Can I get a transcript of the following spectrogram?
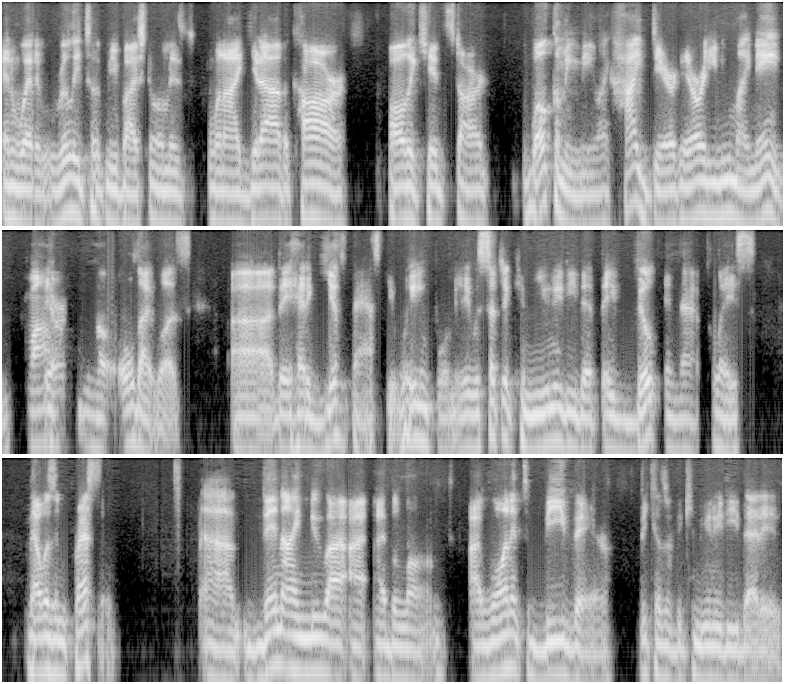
And what it really took me by storm is when I get out of the car, all the kids start welcoming me like, "Hi, Derek." They already knew my name. Wow. They already knew how old I was. Uh, they had a gift basket waiting for me. It was such a community that they built in that place. That was impressive. Uh, then I knew I, I, I, belonged. I wanted to be there because of the community that it,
